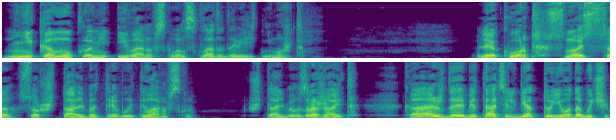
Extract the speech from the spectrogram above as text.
никому, кроме Ивановского, он склада доверить не может. Лекурт сносится со штальба, требует Ивановского. Штальбе возражает. Каждый обитатель гетто — его добыча.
